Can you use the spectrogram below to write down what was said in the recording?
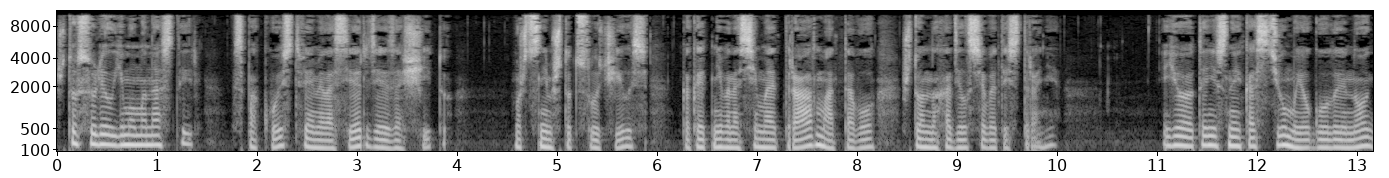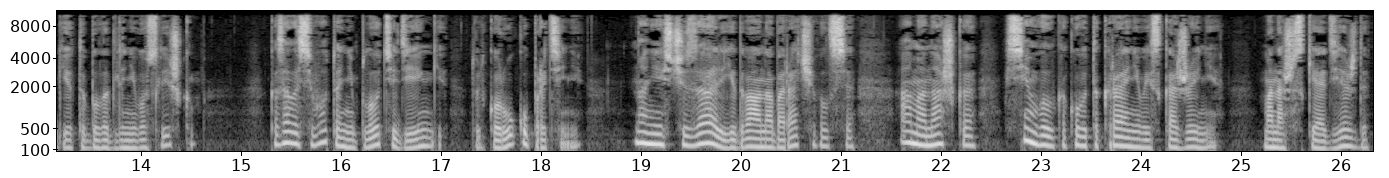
Что сулил ему монастырь? Спокойствие, милосердие, защиту. Может, с ним что-то случилось? Какая-то невыносимая травма от того, что он находился в этой стране. Ее теннисный костюм, ее голые ноги — это было для него слишком. Казалось, вот они, плоть и деньги, только руку протяни. Но они исчезали, едва он оборачивался, а монашка — символ какого-то крайнего искажения. Монашеские одежды,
